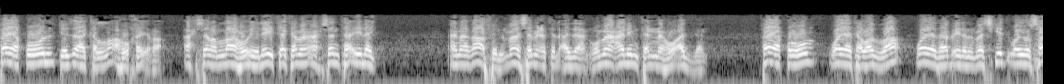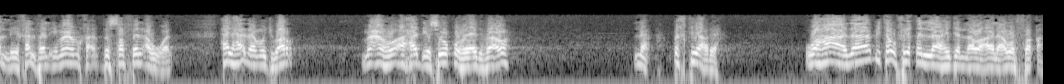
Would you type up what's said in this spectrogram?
فيقول جزاك الله خيرا. أحسن الله إليك كما أحسنت إلي. أنا غافل ما سمعت الأذان وما علمت أنه أذن. فيقوم ويتوضأ ويذهب إلى المسجد ويصلي خلف الإمام في الصف الأول. هل هذا مجبر؟ معه أحد يسوقه ويدفعه؟ لا باختياره. وهذا بتوفيق الله جل وعلا وفقه.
